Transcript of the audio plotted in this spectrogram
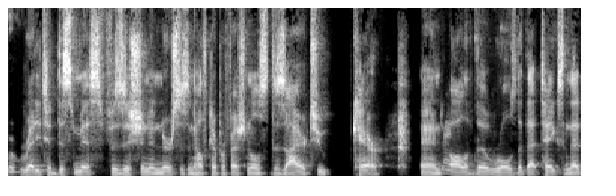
ready to dismiss physician and nurses and healthcare professionals' desire to care and right. all of the roles that that takes and that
